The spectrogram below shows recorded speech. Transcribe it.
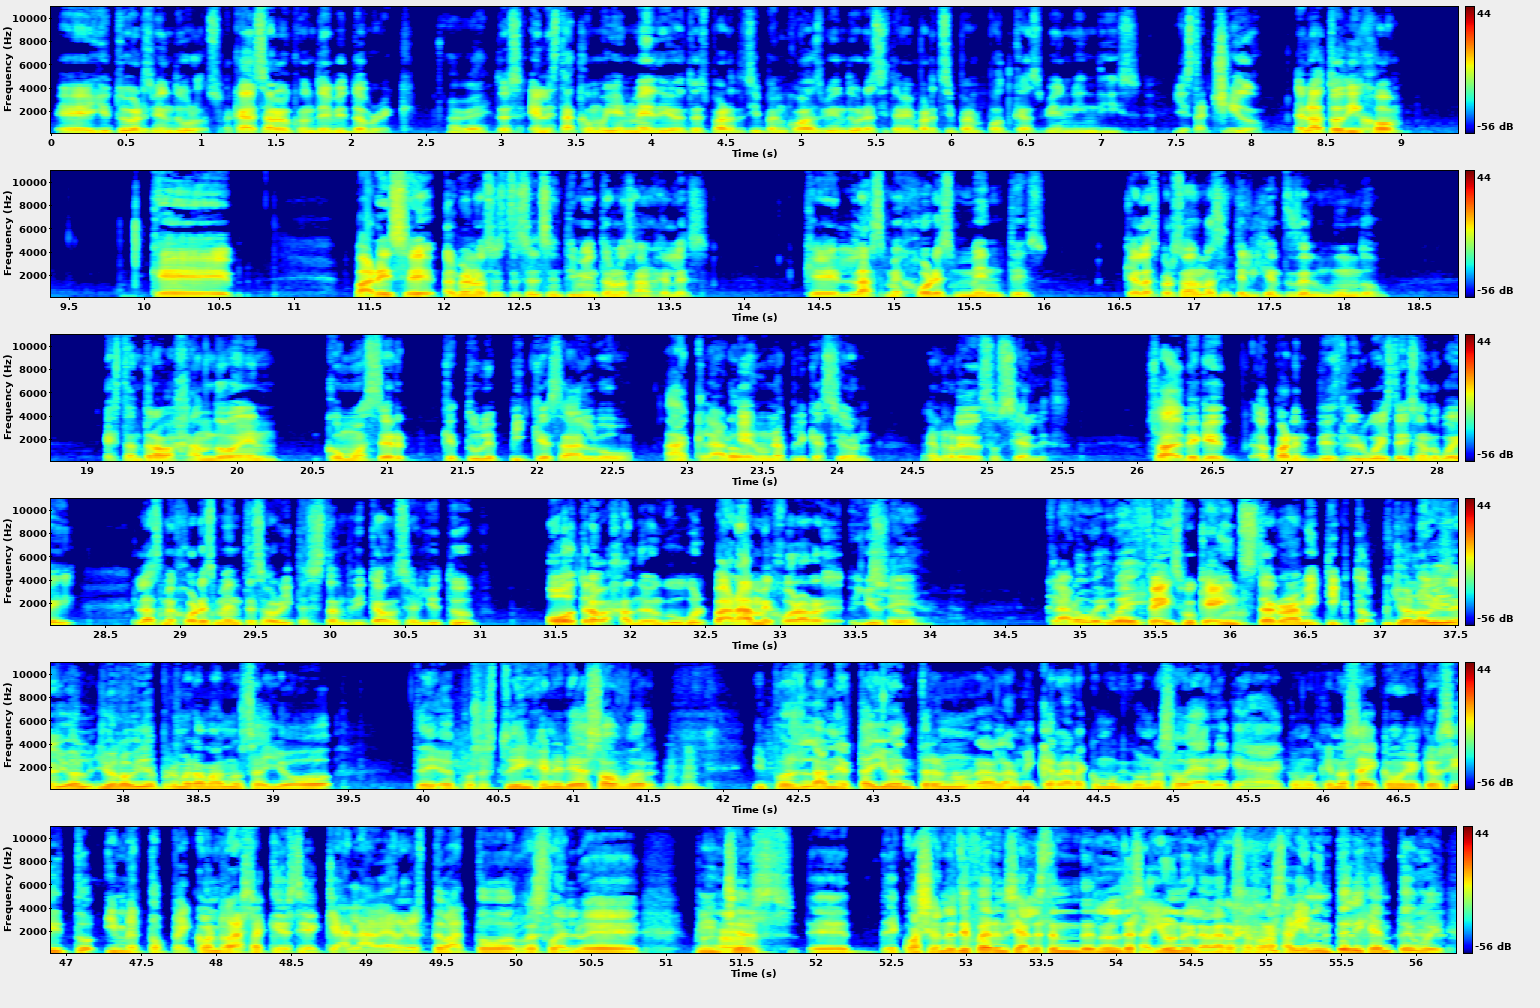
eh, youtubers bien duros. Acá es algo con David Dobrik. Ok. Entonces él está como ya en medio, entonces participa en cosas bien duras y también participa en podcasts bien indies. Y está chido. El vato dijo que parece, al menos este es el sentimiento en Los Ángeles, que las mejores mentes, que las personas más inteligentes del mundo están trabajando en cómo hacer que tú le piques a algo Ah, claro. en una aplicación en redes sociales. O sea, de que el güey está diciendo, güey, las mejores mentes ahorita se están dedicando a hacer YouTube o trabajando en Google para mejorar YouTube. Sí. Claro, güey. Facebook e Instagram y TikTok. Yo lo, vi, yo lo vi de primera mano, o sea, yo te- eh, pues estudié ingeniería de software Ujú. y pues la neta yo entré en una- a, mi carrera como que con una soberbia, que ah, como que no sé, como que crecito y me topé con raza que decía que a la verga, este vato resuelve pinches eh, ecuaciones diferenciales en, en el desayuno y la verga, o sea, raza bien inteligente, güey.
